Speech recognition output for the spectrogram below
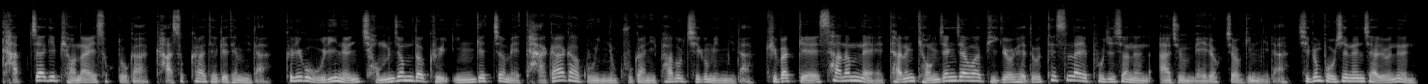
갑자기 변화의 속도가 가속화되게 됩니다. 그리고 우리는 점점 더 그 임계점에 다가가고 있는 구간이 바로 지금입니다. 그 밖에 산업 내 다른 경쟁자와 비교해도 테슬라의 포지션은 아주 매력적입니다. 지금 보시는 자료는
